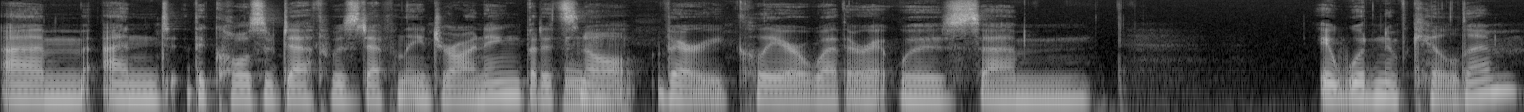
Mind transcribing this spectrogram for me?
Um, and the cause of death was definitely drowning, but it's not very clear whether it was. Um, it wouldn't have killed him,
